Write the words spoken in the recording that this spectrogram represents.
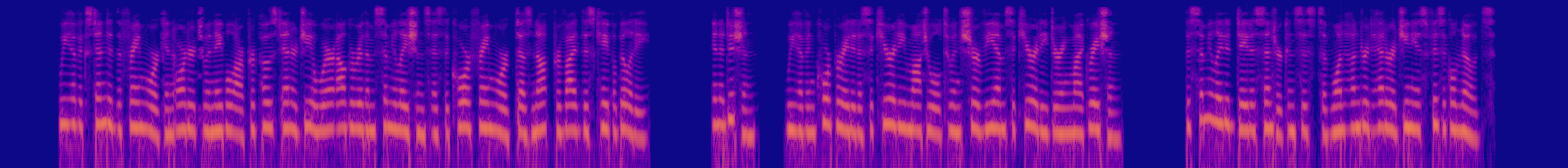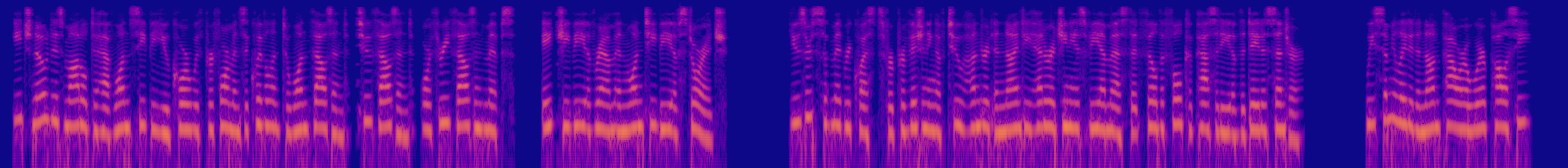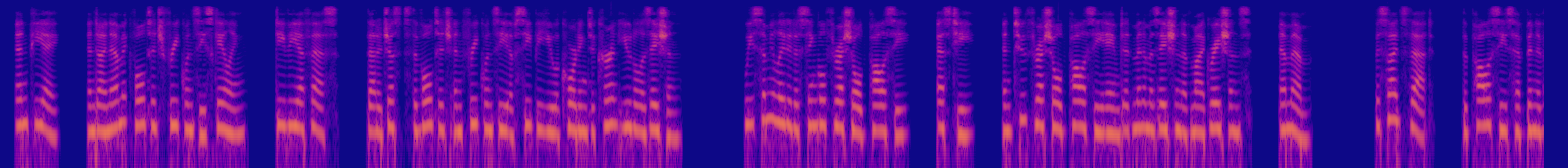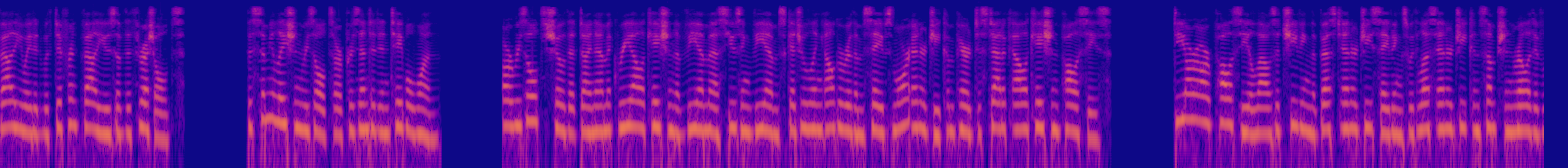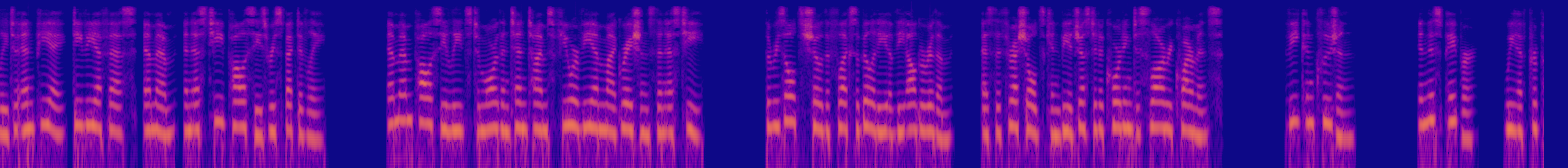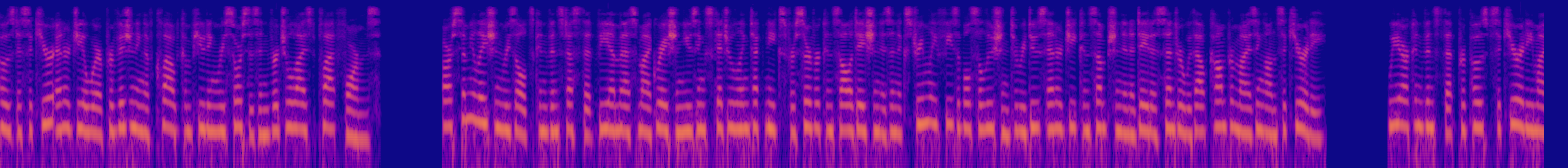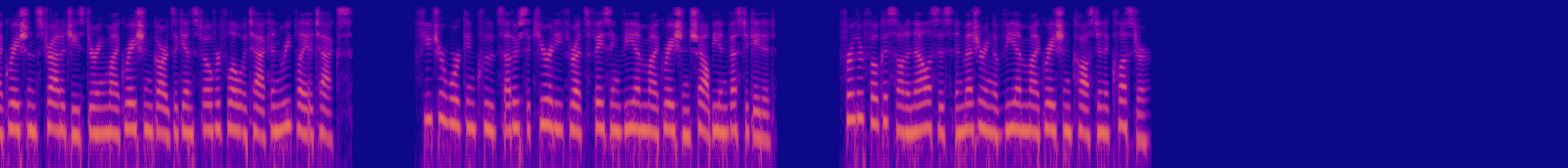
We have extended the framework in order to enable our proposed energy-aware algorithm simulations as the core framework does not provide this capability. In addition, we have incorporated a security module to ensure VM security during migration. The simulated data center consists of 100 heterogeneous physical nodes. Each node is modeled to have one CPU core with performance equivalent to 1000, 2000, or 3000 MIPS, 8 GB of RAM and 1 TB of storage. Users submit requests for provisioning of 290 heterogeneous VMS that fill the full capacity of the data center. We simulated a non-power aware policy, NPA, and dynamic voltage frequency scaling, DVFS, that adjusts the voltage and frequency of CPU according to current utilization. We simulated a single threshold policy, ST, and two threshold policy aimed at minimization of migrations, MM. Besides that, the policies have been evaluated with different values of the thresholds. The simulation results are presented in Table 1. Our results show that dynamic reallocation of VMS using VM scheduling algorithm saves more energy compared to static allocation policies. DRR policy allows achieving the best energy savings with less energy consumption relatively to NPA, DVFS, MM, and ST policies respectively. MM policy leads to more than 10 times fewer VM migrations than ST. The results show the flexibility of the algorithm, as the thresholds can be adjusted according to SLA requirements. V conclusion. In this paper, we have proposed a secure energy-aware provisioning of cloud computing resources in virtualized platforms. Our simulation results convinced us that VMS migration using scheduling techniques for server consolidation is an extremely feasible solution to reduce energy consumption in a data center without compromising on security. We are convinced that proposed security migration strategies during migration guards against overflow attack and replay attacks. Future work includes other security threats facing VM migration shall be investigated. Further focus on analysis and measuring of VM migration cost in a cluster.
